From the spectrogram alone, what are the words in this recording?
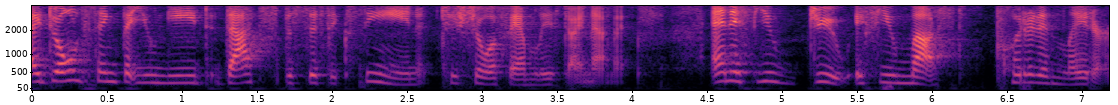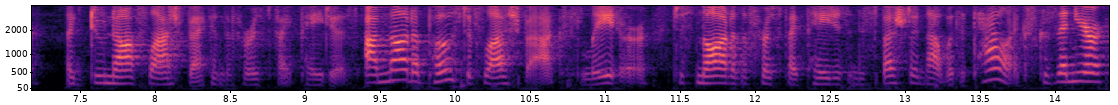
I don't think that you need that specific scene to show a family's dynamics. And if you do, if you must, put it in later. Like do not flashback in the first five pages. I'm not opposed to flashbacks later, just not in the first five pages and especially not with italics because then you're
